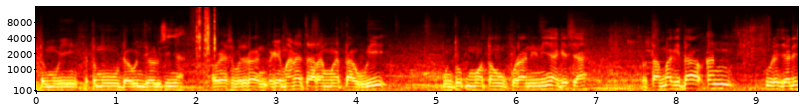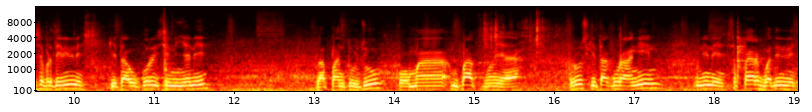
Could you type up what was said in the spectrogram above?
Ketemu ketemu daun jalusinya. Oke sobat bagaimana cara mengetahui untuk memotong ukuran ininya guys ya? Pertama kita kan udah jadi seperti ini nih. Kita ukur sininya nih 87,4 ya. Terus kita kurangin ini nih spare buat ini nih.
